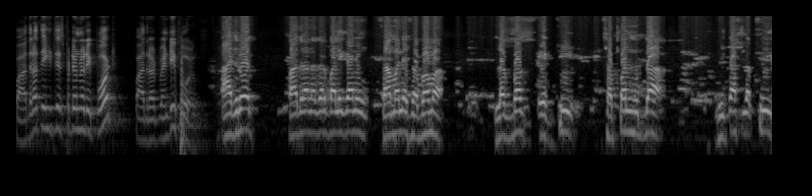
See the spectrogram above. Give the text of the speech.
પાદરાથી હિતેશ પટેલનો રિપોર્ટ, પાદરા ટ્વેન્ટી ફોર. આજરોજ પાદરા નગરપાલિકાની સામાન્ય સભામાં લગભગ એકથી છપ્પન મુદ્દા વિકાસલક્ષી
